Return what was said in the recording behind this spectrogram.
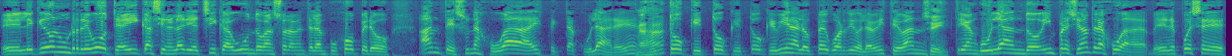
Eh, le quedó en un rebote ahí casi en el área chica, Gundogan solamente la empujó, pero antes una jugada espectacular, ¿eh? Toque, toque, toque, bien a López Guardiola, ¿viste? Van triangulando, impresionante la jugada. Eh, después se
